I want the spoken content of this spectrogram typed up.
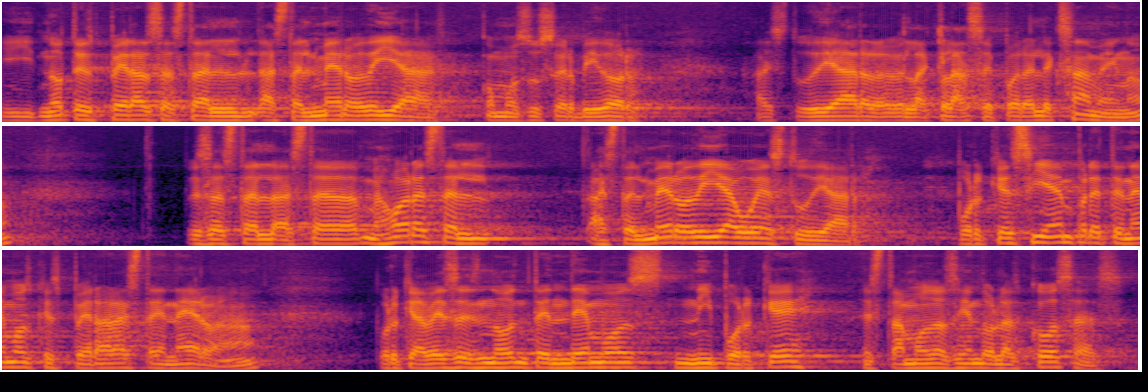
Y no te esperas hasta el, hasta el mero día como su servidor a estudiar la clase para el examen, ¿no? Pues hasta, hasta mejor hasta el, hasta el mero día voy a estudiar. ¿Por qué siempre tenemos que esperar hasta enero? ¿no? Porque a veces no entendemos ni por qué estamos haciendo las cosas.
